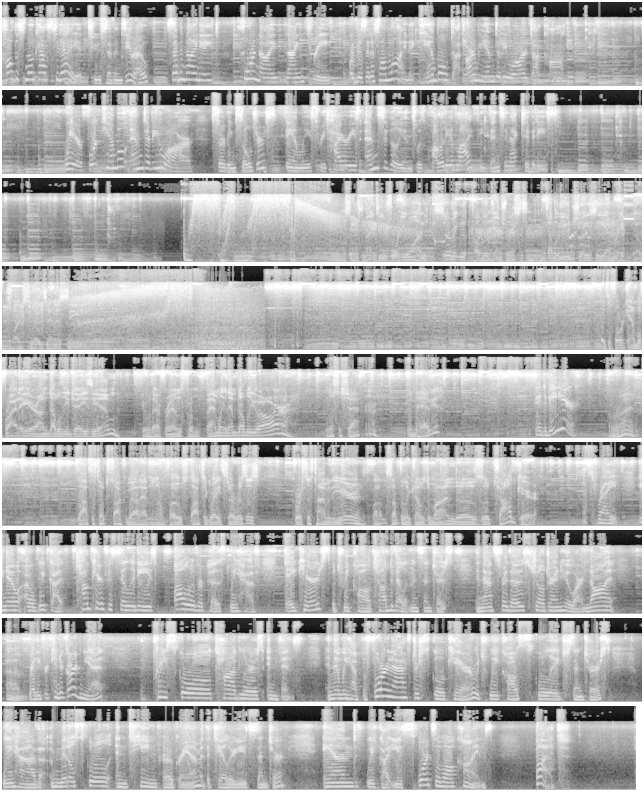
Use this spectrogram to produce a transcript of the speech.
Call the Smokehouse today at 270-798-4993 or visit us online at campbell.armymwr.com. We are Fort Campbell MWR, serving soldiers, families, retirees, and civilians with quality of life events and activities. Since 1941, serving the public interest. WJZM Radio, Clarksville, Tennessee. It's a Fort Campbell Friday here on WJZM. Here with our friends from Family and MWR. Melissa Schaffner, good to have you. Good to be here. All right. Lots of stuff to talk about happening on Post. Lots of great services. Of course, this time of the year, something that comes to mind is uh, child care. That's right. You know, uh, we've got child care facilities all over Post. We have daycares, which we call child development centers, and that's for those children who are not um, ready for kindergarten yet, preschool, toddlers, infants. And then we have before and after school care, which we call school-age centers. We have a middle school and teen program at the Taylor Youth Center. And we've got youth sports of all kinds. But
